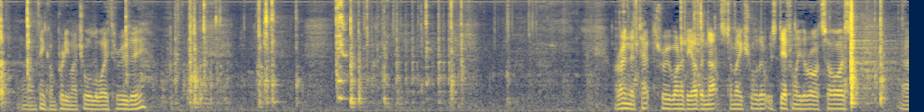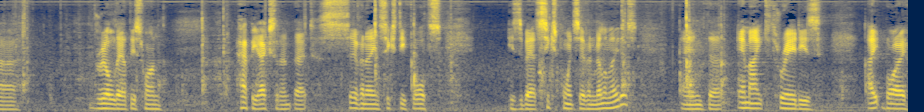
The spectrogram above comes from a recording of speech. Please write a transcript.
And I think I'm pretty much all the way through there. I ran the tap through one of the other nuts to make sure that it was definitely the right size. Uh, drilled out this one. Happy accident that 17 64ths is about 6.7 millimeters and the M8 thread is 8 by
